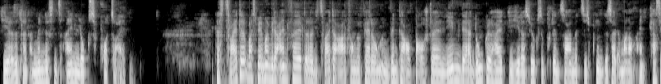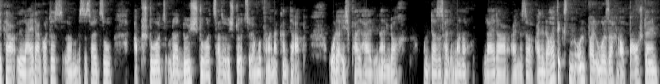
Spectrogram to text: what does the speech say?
Hier sind halt mindestens ein Lux vorzuhalten. Das zweite, was mir immer wieder einfällt, äh, die zweite Art von Gefährdung im Winter auf Baustellen, neben der Dunkelheit, die hier das höchste Potenzial mit sich bringt, ist halt immer noch ein Klassiker. Leider Gottes ähm, ist es halt so Absturz oder Durchsturz. Also ich stürze irgendwo von einer Kante ab oder ich fall halt in ein Loch Und das ist halt immer noch leider eine, eine der häufigsten Unfallursachen auf Baustellen.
